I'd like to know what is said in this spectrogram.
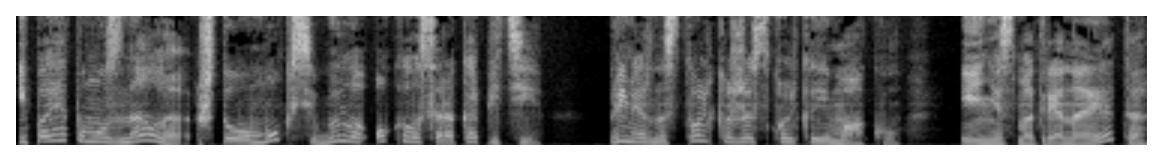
и поэтому знала, что Мокси было около 45, примерно столько же, сколько и Маку. И несмотря на это,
